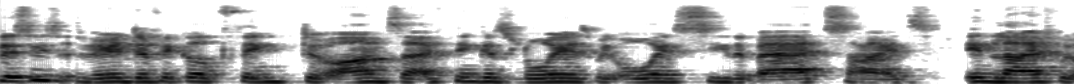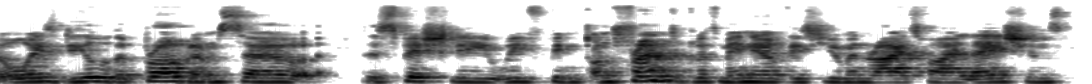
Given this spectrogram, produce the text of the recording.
This is a very difficult thing to answer. I think as lawyers, we always see the bad sides in life. We always deal with the problem. So especially we've been confronted with many of these human rights violations.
